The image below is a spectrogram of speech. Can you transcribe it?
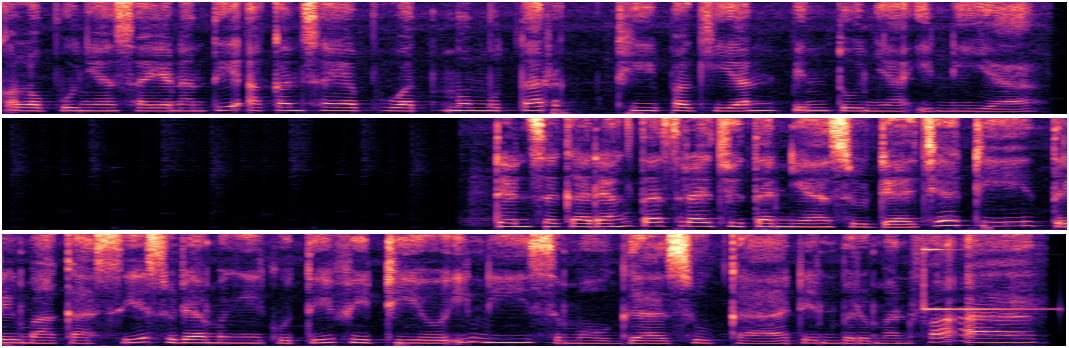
kalau punya saya nanti akan saya buat memutar di bagian pintunya ini ya dan sekarang tas rajutannya sudah jadi. Terima kasih sudah mengikuti video ini. Semoga suka dan bermanfaat.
